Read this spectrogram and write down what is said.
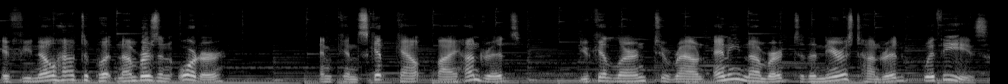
If you know how to put numbers in order and can skip count by hundreds, you can learn to round any number to the nearest hundred with ease.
